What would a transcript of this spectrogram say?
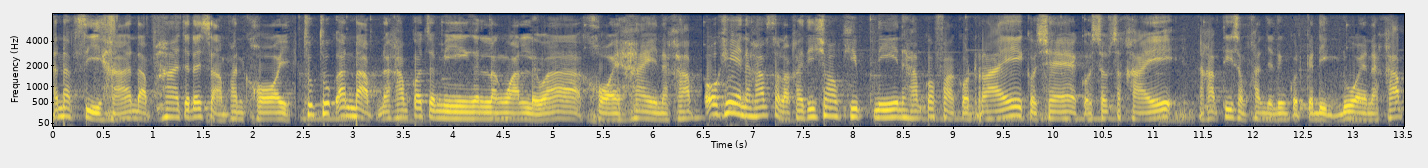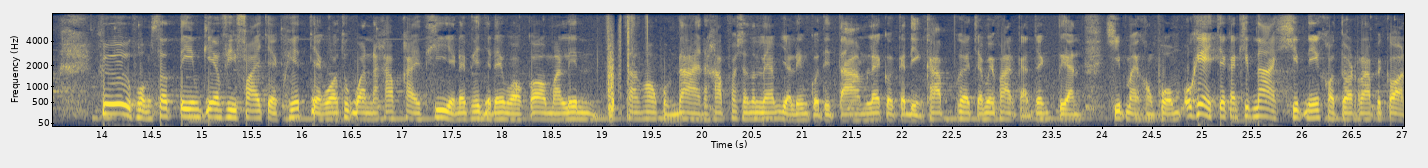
อันดับ 4 หาอันดับ 5 จะได้ 3,000 คอย ทุกๆ อันดับนะครับก็จะมีเงินรางวัลหรือว่าคอยให้นะครับ โอเคนะครับสำหรับใครที่ชอบคลิปนี้นะครับ ก็ฝากกดไลค์กดแชร์ กด Subscribe นะครับที่สำคัญอย่าลืมกดกระดิ่งด้วยนะครับ คือผมสตรีมเกมฟรีไฟแจกเพชรแจกวอลทุกวันนะครับ ใครที่อยากได้เพชรอยากได้วอลก็มาเล่น ทางห้องผมได้นะครับ เพราะฉะนั้นแล้วอย่าลืมกดติดตามและกดกระดิ่งครับ เพื่อจะไม่พลาดการแจ้งเตือนคลิปใหม่ของผม โอเค เจอกันคลิปหน้า คลิปนี้ขอตัวลาไปก่อน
